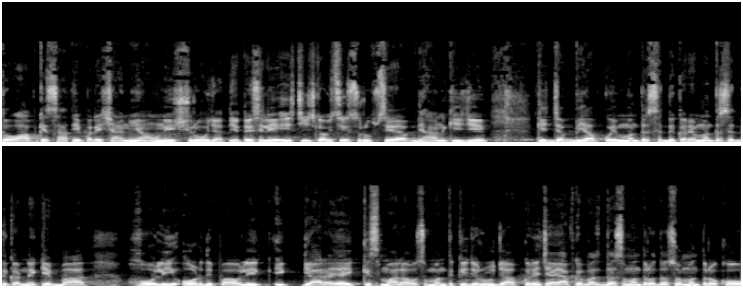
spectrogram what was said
तो आपके साथ ये परेशानियाँ होनी शुरू हो जाती है। तो इसलिए इस चीज़ का विशेष रूप से आप ध्यान कीजिए कि जब भी आप कोई मंत्र सिद्ध करें, मंत्र सिद्ध करने के बाद होली और दीपावली ग्यारह या इक्कीस माला उस मंत्र की ज़रूर जाप करें। चाहे आपके पास दस मंत्र हो, दसों मंत्रों को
